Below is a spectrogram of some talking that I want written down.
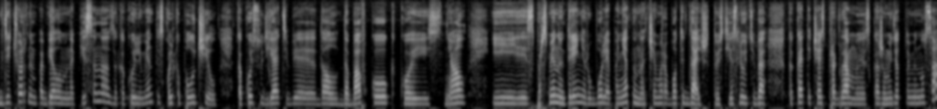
где черным по белому написано, за какой элемент ты сколько получил, какой судья тебе дал добавку, какой снял. И спортсмену и тренеру более понятно, над чем и работать дальше. То есть если у тебя какая-то часть программы, скажем, идет по минусам,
